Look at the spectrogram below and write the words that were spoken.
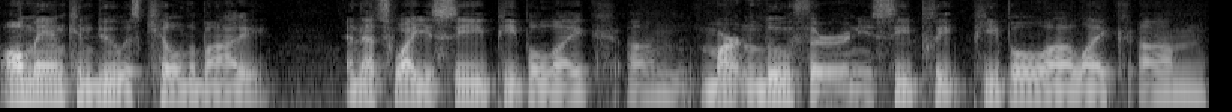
all man can do is kill the body, and that's why you see people like um, Martin Luther, and you see ple- people uh, like um,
